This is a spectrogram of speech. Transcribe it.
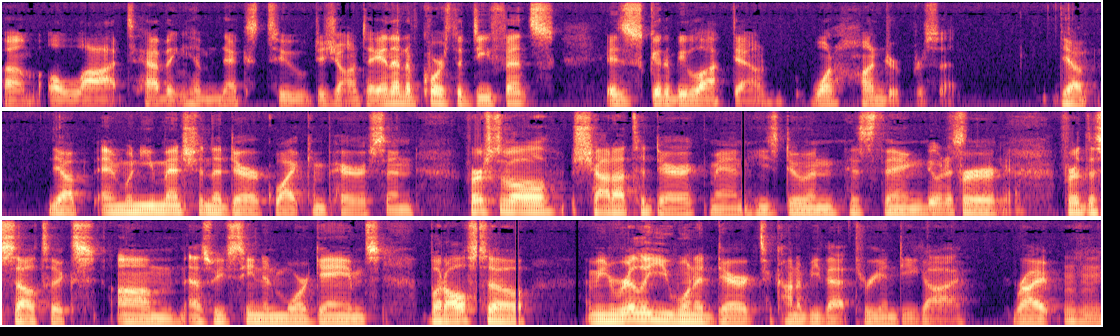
um, a lot having him next to Dejounte, and then of course the defense is going to be locked down one hundred percent. Yep. Yep. And when you mentioned the Derek White comparison, first of all, shout out to Derek, man. He's doing his thing Doing his for thing, yeah. for the Celtics, um, as we've seen in more games. But also, I mean, really you wanted Derek to kind of be that three and D guy, right? Mm-hmm.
